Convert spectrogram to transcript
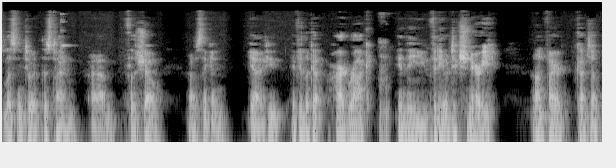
Was listening to it this time um, for the show, I was thinking, yeah, if you if you look up hard rock Mhm. in the video dictionary, on fire comes up.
